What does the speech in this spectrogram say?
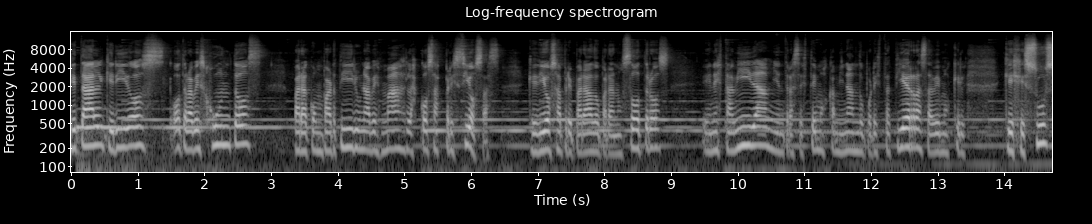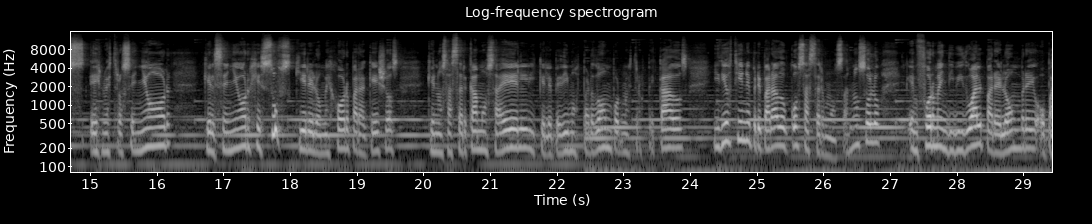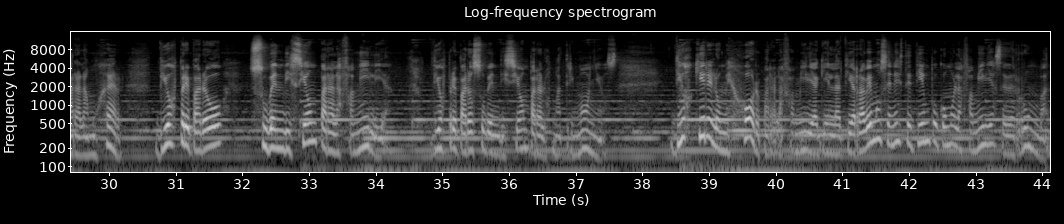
¿Qué tal, queridos? Otra vez juntos para compartir una vez más las cosas preciosas que Dios ha preparado para nosotros en esta vida, mientras estemos caminando por esta tierra. Sabemos que, que Jesús es nuestro Señor, que el Señor Jesús quiere lo mejor para aquellos que nos acercamos a Él y que le pedimos perdón por nuestros pecados. Y Dios tiene preparado cosas hermosas, no solo en forma individual para el hombre o para la mujer. Dios preparó su bendición para la familia. Dios preparó su bendición para los matrimonios. Dios quiere lo mejor para la familia aquí en la tierra. Vemos en este tiempo cómo las familias se derrumban,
